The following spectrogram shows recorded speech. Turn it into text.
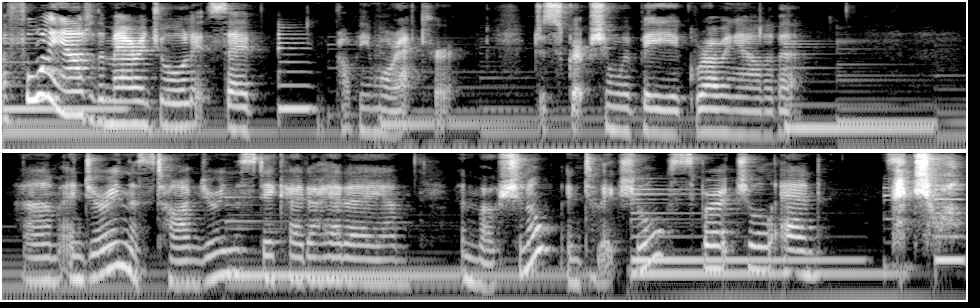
a falling out of the marriage, or let's say, probably a more accurate, description would be a growing out of it. Um, and during this time, during this decade, I had a um, emotional, intellectual, spiritual, and sexual,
